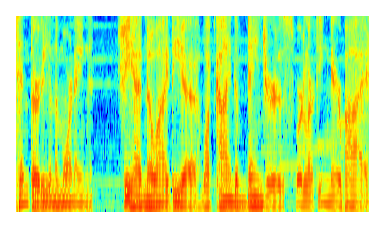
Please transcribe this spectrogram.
10:30 in the morning. She had no idea what kind of dangers were lurking nearby.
